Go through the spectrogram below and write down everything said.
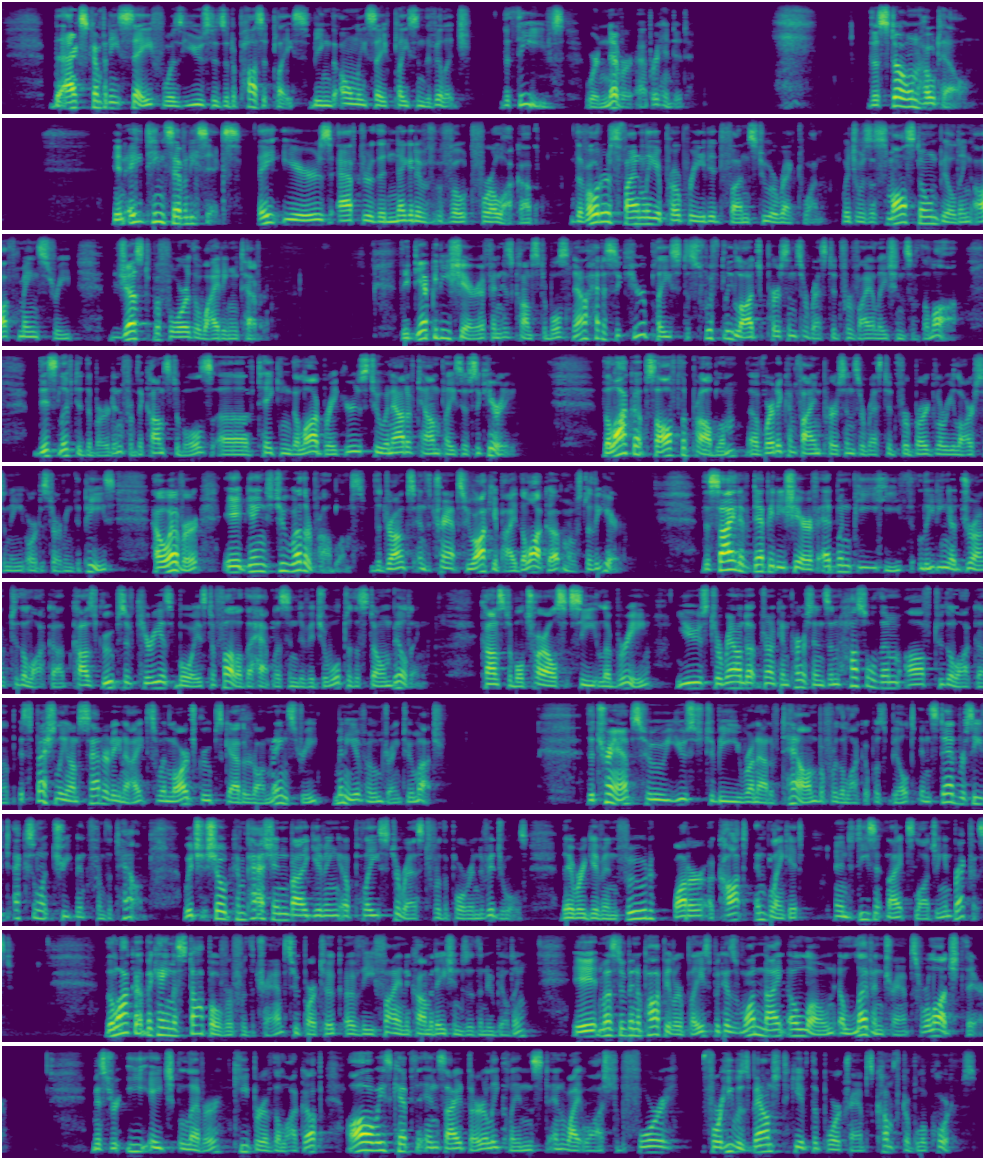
The axe company's safe was used as a deposit place, being the only safe place in the village. The thieves were never apprehended. The Stone Hotel. In 1876, eight years after the negative vote for a lockup, the voters finally appropriated funds to erect one, which was a small stone building off Main Street just before the Whiting Tavern. The deputy sheriff and his constables now had a secure place to swiftly lodge persons arrested for violations of the law. This lifted the burden from the constables of taking the lawbreakers to an out of town place of security. The lockup solved the problem of where to confine persons arrested for burglary, larceny, or disturbing the peace. However, it gained two other problems the drunks and the tramps who occupied the lockup most of the year. The sight of Deputy Sheriff Edwin P. Heath leading a drunk to the lockup caused groups of curious boys to follow the hapless individual to the stone building. Constable Charles C. Labrie used to round up drunken persons and hustle them off to the lockup, especially on Saturday nights when large groups gathered on Main Street, many of whom drank too much. The tramps, who used to be run out of town before the lockup was built, instead received excellent treatment from the town, which showed compassion by giving a place to rest for the poor individuals. They were given food, water, a cot and blanket, and decent night's lodging and breakfast. The lockup became a stopover for the tramps who partook of the fine accommodations of the new building. It must have been a popular place because one night alone 11 tramps were lodged there. Mr. E. H. Lever, keeper of the lockup, always kept the inside thoroughly cleansed and whitewashed before, for he was bound to give the poor tramps comfortable quarters.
